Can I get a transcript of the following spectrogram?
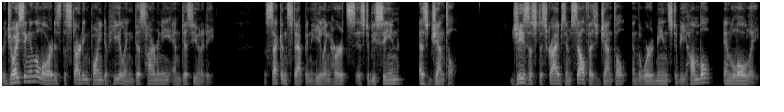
Rejoicing in the Lord is the starting point of healing disharmony and disunity. The second step in healing hurts is to be seen as gentle. Jesus describes himself as gentle, and the word means to be humble and lowly.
